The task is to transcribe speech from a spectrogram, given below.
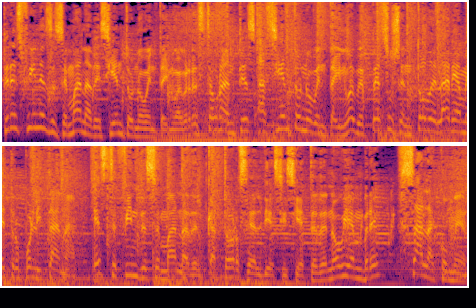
Tres fines de semana de 199 restaurantes a 199 pesos en toda el área metropolitana. Este fin de semana del 14 al 17 de noviembre, sal a comer.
